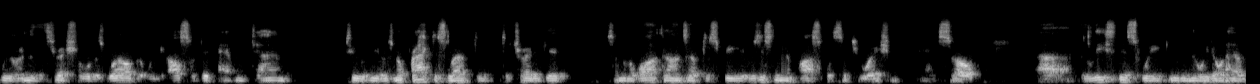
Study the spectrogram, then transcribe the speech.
we were under the threshold as well, but we also didn't have any time to, there was no practice left to, to try to get some of the walk-ons up to speed. It was just an impossible situation. And so, uh, at least this week, even though we don't have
